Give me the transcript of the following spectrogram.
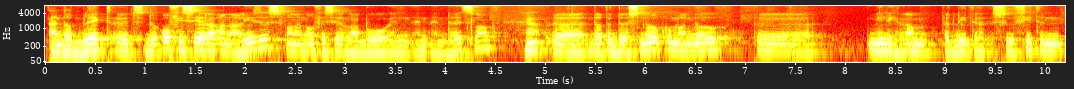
en dat blijkt uit de officiële analyses van een officieel labo in, in, in Duitsland, ja. uh, dat er dus 0,0 uh, milligram per liter sulfieten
